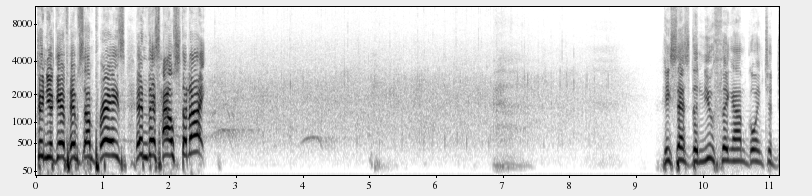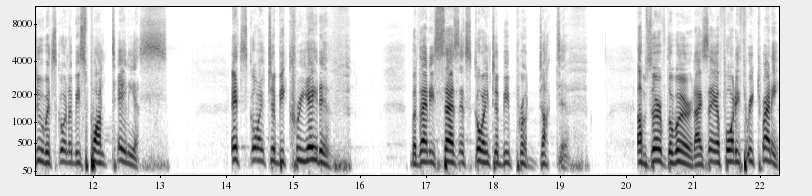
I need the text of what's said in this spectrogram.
Can you give him some praise in this house tonight? He says, The new thing I'm going to do, it's going to be spontaneous, it's going to be creative. But then he says it's going to be productive. Observe the word, Isaiah 43 20.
